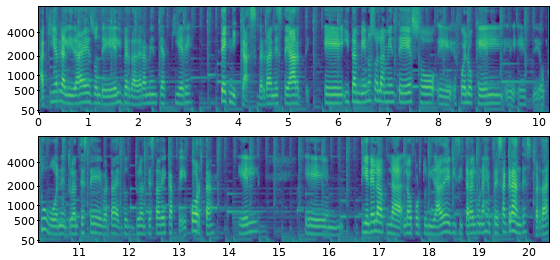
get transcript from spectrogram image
Aquí en realidad es donde él verdaderamente adquiere técnicas, ¿verdad? En este arte. Eh, y también no solamente eso eh, fue lo que él eh, obtuvo durante, este, ¿verdad? durante esta beca corta, él em, tiene la, la, oportunidad de visitar algunas empresas grandes, ¿verdad?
